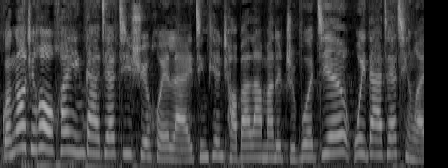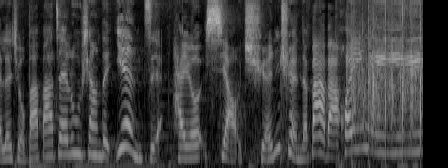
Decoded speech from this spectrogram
广告之后，欢迎大家继续回来。今天潮爸辣妈的直播间为大家请来了九八八在路上的燕子，还有小拳拳的爸爸，欢迎你。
